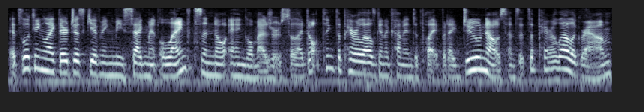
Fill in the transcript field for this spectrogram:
it's looking like they're just giving me segment lengths and no angle measures. So I don't think the parallel is going to come into play. But I do know, since it's a parallelogram,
